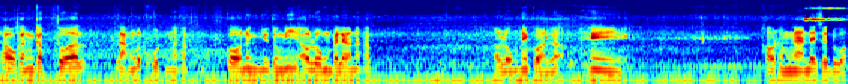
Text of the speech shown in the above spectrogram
เท่าๆกันกับตัวหลังรถขุดนะครับ กอหนึ่งอยู่ตรงนี้เอาลงไปแล้วนะครับ เอาลงให้ก่อนแล้วให้เขาทำงานได้สะดวก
